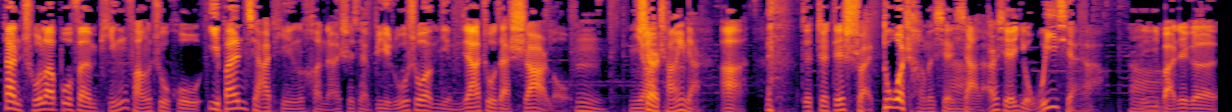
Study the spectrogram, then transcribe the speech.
但除了部分平房住户，一般家庭很难实现。比如说，你们家住在十二楼，嗯，你要线儿长一点啊，这这得甩多长的线下来，而且有危险啊！你把这个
